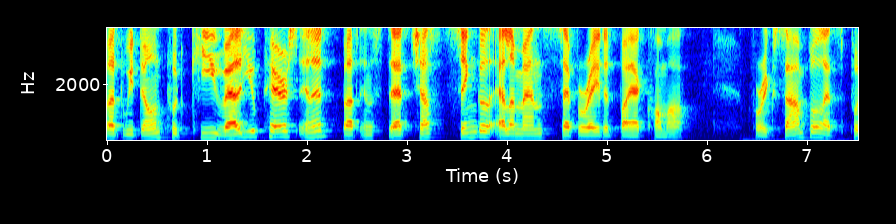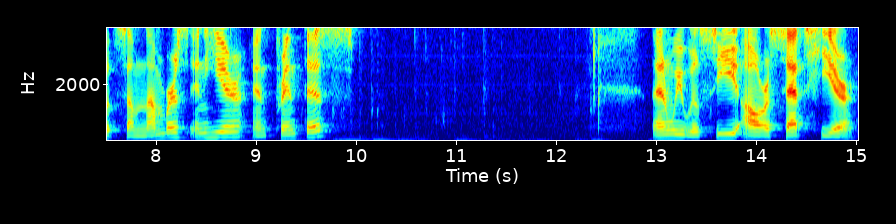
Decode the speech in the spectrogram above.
but we don't put key value pairs in it, but instead just single elements separated by a comma. For example, let's put some numbers in here and print this then we will see our set here.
